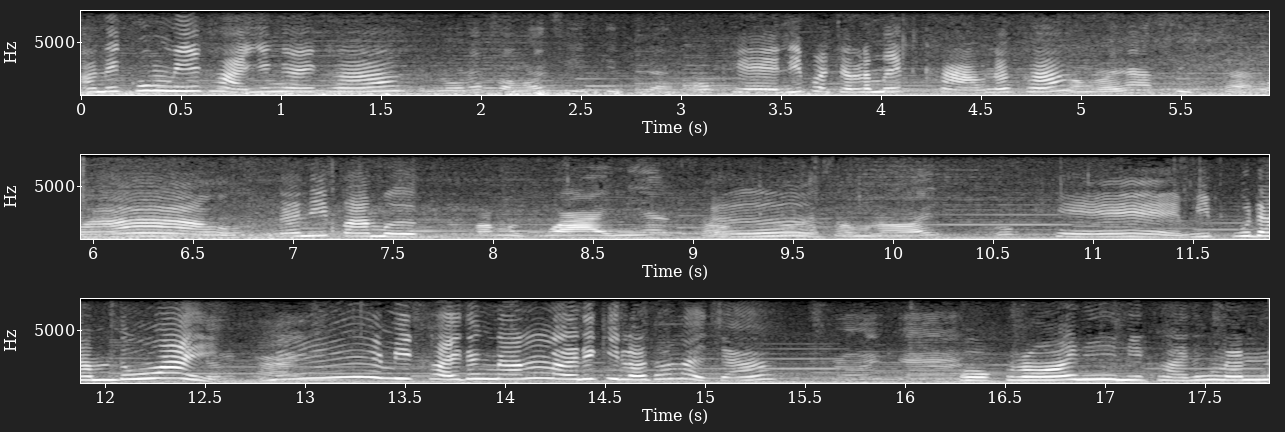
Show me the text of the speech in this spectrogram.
อันนี้กุ้งนี้ขายยังไงคะ นี่ปลาจระเม็ดขาวนะคะสองร้อยห้าสิบค่ะ ว้าว และนี่ปลาหมึก ปลาหมึกวายเนี่ยสองเอโลอละสองร้อย โอเค มีปูดำด้วยใช่นี่มีไข่ทั้งนั้นเลย นี่กิโลเท่าไหร่จ๊ะร้อยจ้ะหกร้อยนี่มีไข่ทั้งนั้นแ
